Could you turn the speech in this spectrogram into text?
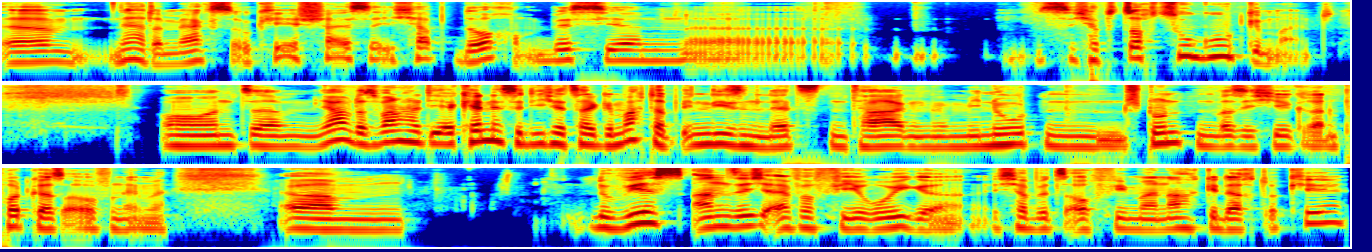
ähm, ja, dann merkst du, okay, scheiße, ich habe doch ein bisschen, äh, ich habe es doch zu gut gemeint. Und ähm, ja, das waren halt die Erkenntnisse, die ich jetzt halt gemacht habe in diesen letzten Tagen, Minuten, Stunden, was ich hier gerade im Podcast aufnehme. Ähm, du wirst an sich einfach viel ruhiger. Ich habe jetzt auch viel mal nachgedacht, okay,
